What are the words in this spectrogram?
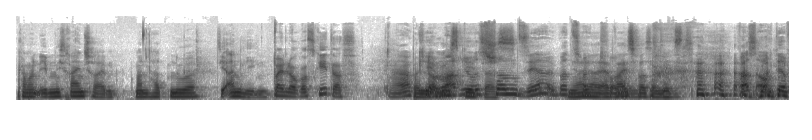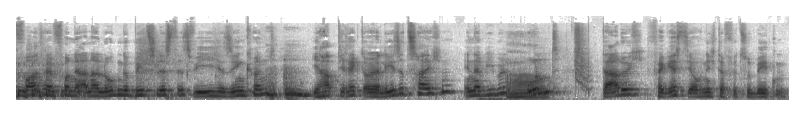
kann man eben nicht reinschreiben. Man hat nur die Anliegen. Bei Logos geht das. Ja, okay, Mario ist das. schon sehr überzeugt Ja, ja, er von. weiß, was er nutzt. Was auch der Vorteil von der analogen Gebetsliste ist, wie ihr hier sehen könnt. Ihr habt direkt euer Lesezeichen in der Bibel Ah. und dadurch vergesst ihr auch nicht dafür zu beten.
